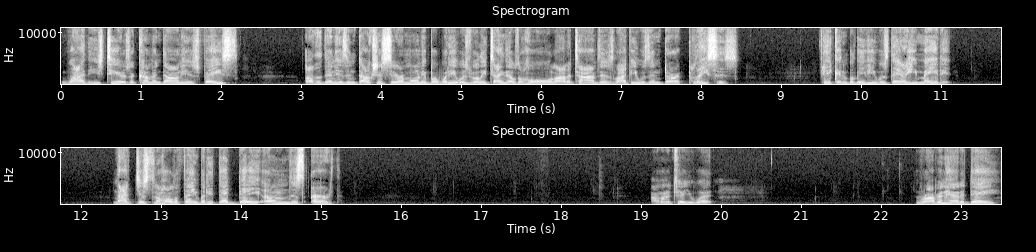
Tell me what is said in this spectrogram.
why these tears are coming down his face other than his induction ceremony. But what he was really telling, there was a whole lot of times in his life he was in dark places. He couldn't believe he was there. He made it. Not just in the Hall of Fame, but that day on this earth. I want to tell you what. Robin had a day.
